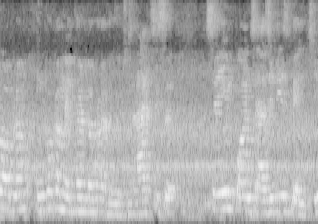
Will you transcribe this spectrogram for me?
ప్రాబ్లం ఇంకొక మెథడ్లో కూడా అడగచ్చు. Axis same points as it ఈస్గా ఇచ్చి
